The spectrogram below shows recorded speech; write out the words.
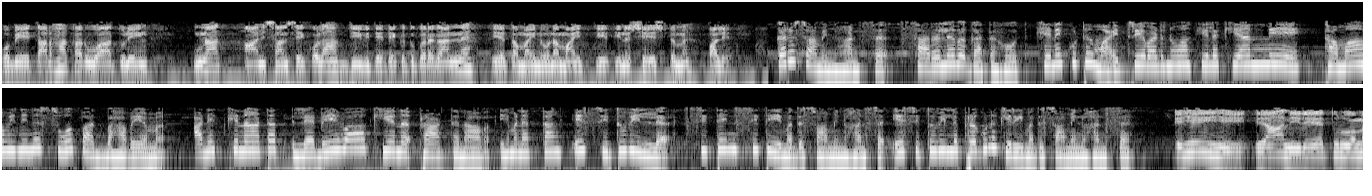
ඔබේ තරහකරුවා තුලින් උනත් ආනිසංස 11ක් ජීවිතයට එකතු කරගන්න. එය තමයි නෝනා මෛත්‍රියේ තියෙන ශ්‍රේෂ්ඨම ඵලය. ගරු ස්වාමීන් වහන්ස සරලව ගතහොත් කෙනෙකුට මෛත්‍රිය වඩනවා කියලා කියන්නේ තමා විඳින සුවපත් භාවයම අනිත් කෙනාටත් ලැබේවා කියන ප්‍රාර්ථනාව. එහෙම නැත්නම් ඒ සිතුවිල්ල සිතෙන් සිටීමද ස්වාමින් වහන්සේ. ඒ සිතුවිල්ල ප්‍රගුණ කිරීමද ස්වාමින් වහන්සේ. එහෙයි එයා නිරේතුරුවම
